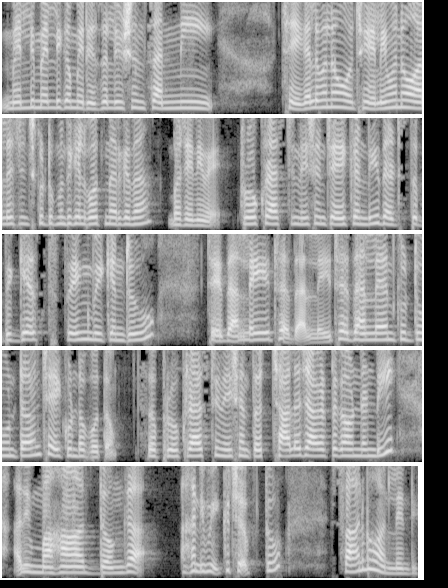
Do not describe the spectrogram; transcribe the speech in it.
మెల్లి మెల్లిగా మీ రెజల్యూషన్స్ అన్నీ చేయగలవనో చేయలేమనో ఆలోచించుకుంటూ ముందుకు వెళ్ళిపోతున్నారు కదా? బట్ ఎనీవే ప్రోక్రాస్టినేషన్ చేయకండి. That's the biggest thing we can do చేద్దాంలే చేద్దాంలే చేద్దాంలే అనుకుంటూ ఉంటాం చేయకుండా పోతాం. సో ప్రోక్రాస్టినేషన్తో చాలా జాగ్రత్తగా ఉండండి. అది మహా దొంగ అని మీకు చెప్తూ స్వానుభవంలేండి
